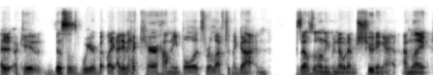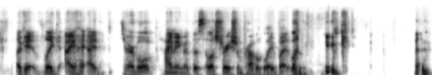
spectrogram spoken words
I, okay, this is weird, but like I didn't care how many bullets were left in the gun because I also don't even know what I'm shooting at. I'm like, okay, like I, I terrible timing with this illustration probably, but like I'm,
